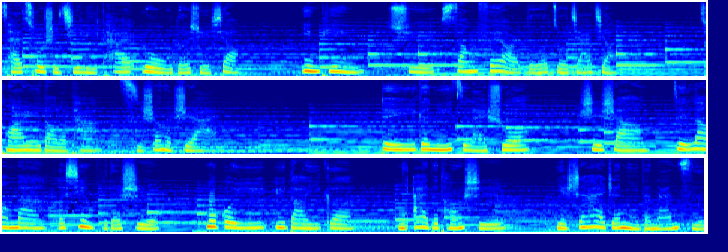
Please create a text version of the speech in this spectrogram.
才促使其离开洛伍德学校，应聘去桑菲尔德做家教，从而遇到了他此生的挚爱。对于一个女子来说，世上最浪漫和幸福的事，莫过于遇到一个你爱的同时，也深爱着你的男子。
